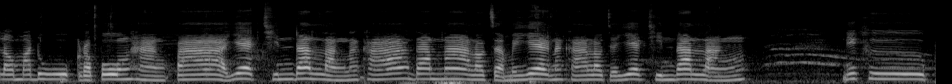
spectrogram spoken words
เรามาดูกระโปรงห่างปลาแยกชิ้นด้านหลังนะคะ ด้านหน้าเราจะไม่แยกนะคะ เราจะแยกชิ้นด้านหลัง นี่คือแพ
